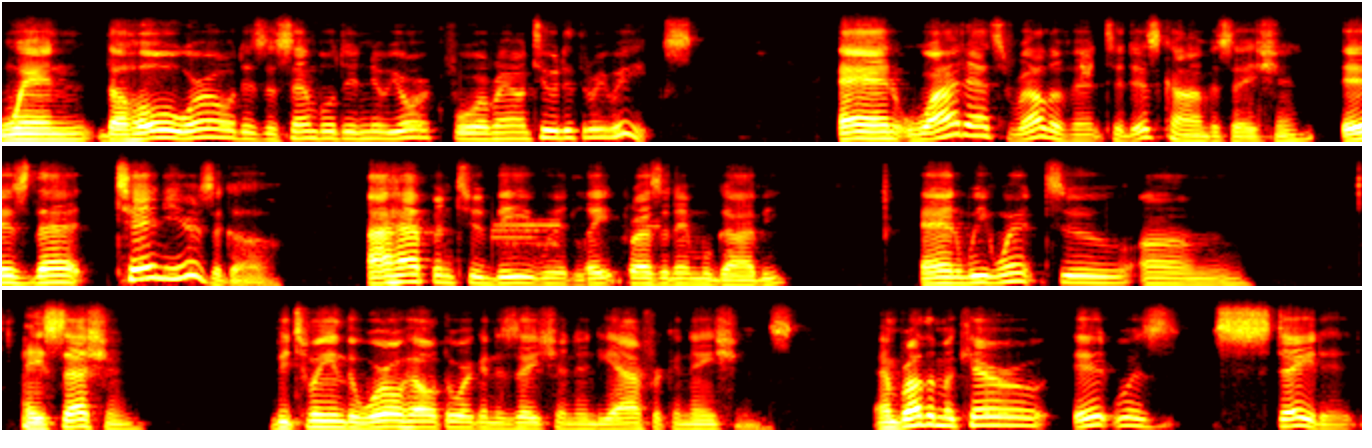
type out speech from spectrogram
when the whole world is assembled in New York for around two to three weeks. And why that's relevant to this conversation is that 10 years ago, I happened to be with late President Mugabe, and we went to um, a session between the World Health Organization and the African nations. And Brother McCarroll, it was stated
